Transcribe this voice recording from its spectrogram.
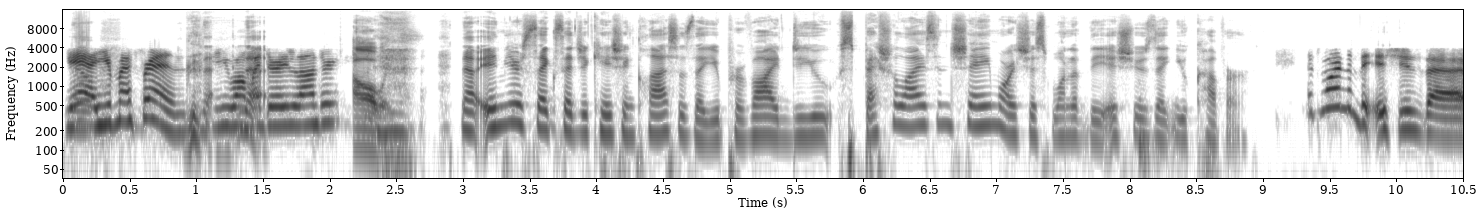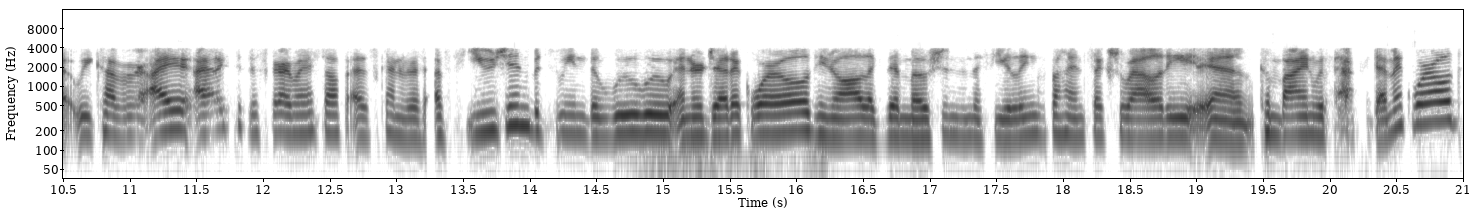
Yeah now, you're my friends. You want now, my dirty laundry? Always. Now in your sex education classes that you provide do you specialize in shame or is just one of the issues that you cover it's one of the issues that we cover. I, I like to describe myself as kind of a, a fusion between the woo-woo energetic world, you know, all like the emotions and the feelings behind sexuality, and combined with academic world.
